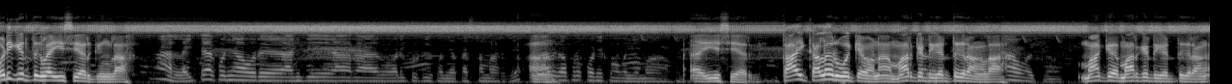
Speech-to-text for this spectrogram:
ஒடிக்கிறதுக்கெலாம் ஈஸியாக இருக்குங்களா? ஆ லைட்டாக கொஞ்சம் ஒரு அஞ்சு ஆறு ஆறு வடிப்புக்கு கொஞ்சம் கஷ்டமாக இருக்குது அதுக்கப்புறம் கொஞ்சம் கொஞ்சமாக ஈஸியாக இருக்குது காய் கலர் ஓகேவாண்ணா மார்க்கெட்டுக்கு எடுத்துக்கிறாங்களா? ஆ ஓகே ஓகே மார்க்கெட் மார்க்கெட்டுக்கு எடுத்துக்கிறாங்க.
